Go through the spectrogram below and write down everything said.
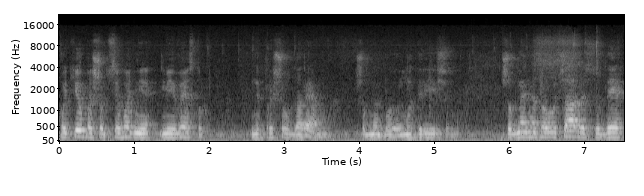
хотів би, щоб сьогодні мій виступ не прийшов даремно, щоб ми були мудрішими, щоб ми не залучали сюди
